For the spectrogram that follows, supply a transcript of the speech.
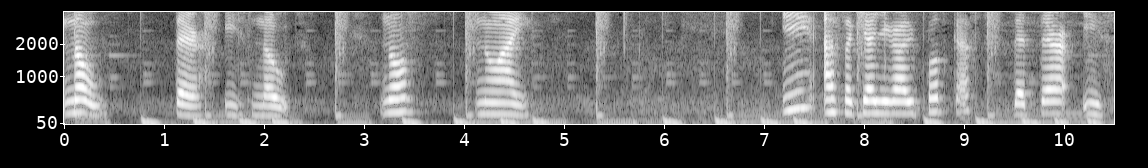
No, there is not. No, no hay. Y hasta aquí ha llegado el podcast de There Is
